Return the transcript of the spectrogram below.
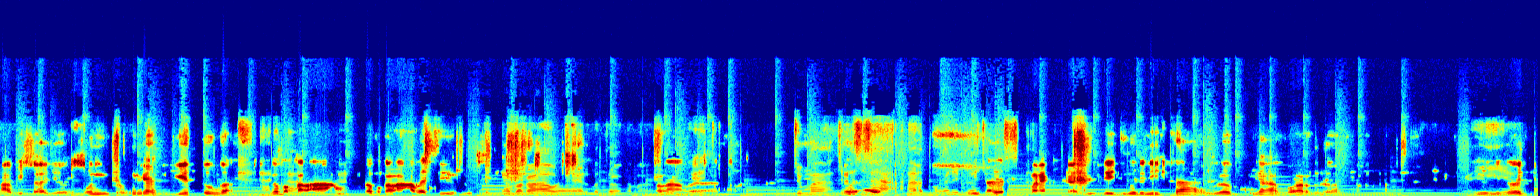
Habis aja. Untungnya gitu nggak nggak bakal am- nggak bakal awet sih. nggak bakal awet betul sama Bakal awet. cuma cuma sesaat makanya dulu Saya mereka dia juga udah nikah, udah punya keluarga. Ya, gitu aja.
